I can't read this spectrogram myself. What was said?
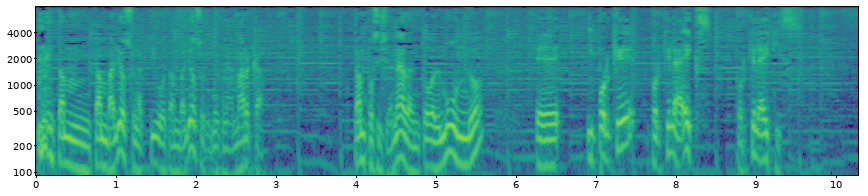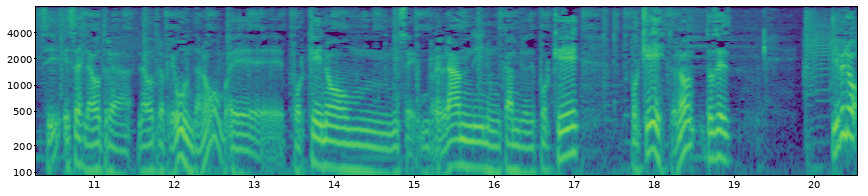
tan, tan valioso, un activo tan valioso como es una marca tan posicionada en todo el mundo. Eh, ¿Y por qué, por qué la X? ¿Por qué la X? ¿Sí? Esa es la otra, la otra pregunta, ¿no? Eh, ¿Por qué no un, no sé, un rebranding, un cambio de por qué? ¿Por qué esto, no? Entonces, primero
